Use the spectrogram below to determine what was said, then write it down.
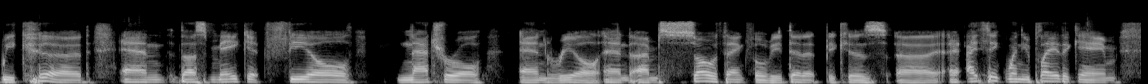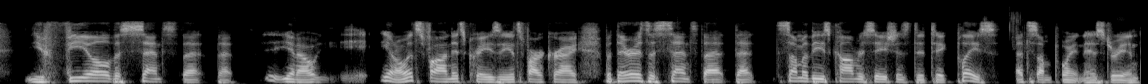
we could, and thus make it feel natural and real. And I'm so thankful we did it because uh, I, I think when you play the game, you feel the sense that that you know, you know, it's fun, it's crazy, it's Far Cry, but there is a sense that that some of these conversations did take place at some point in history, and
